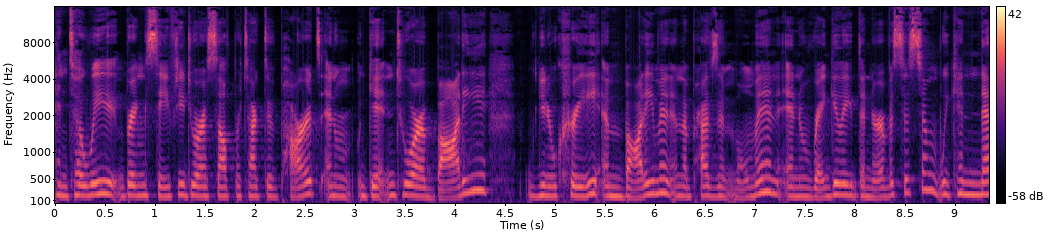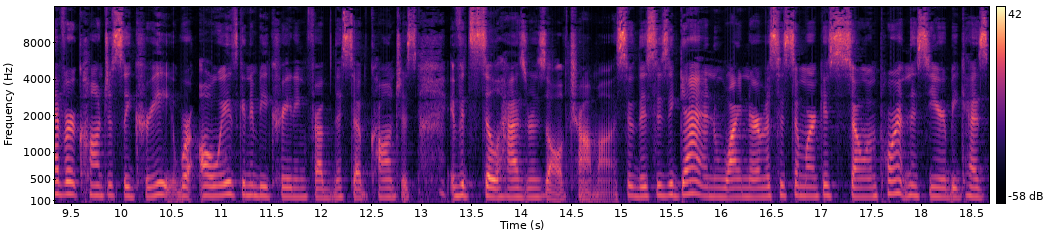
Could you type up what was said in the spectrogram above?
until we bring safety to our self protective parts and get into our body, you know, create embodiment in the present moment and regulate the nervous system, we can never consciously create. We're always going to be creating from the subconscious if it still has resolved trauma. So this is again why nervous system work is so important this year because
